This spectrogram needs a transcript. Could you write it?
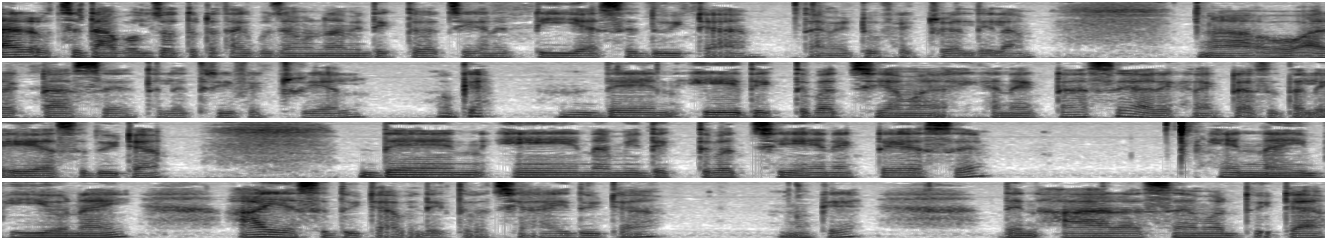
আর হচ্ছে ডাবল যতটা থাকবে, যেমন আমি দেখতে পাচ্ছি এখানে টি আছে দুইটা তাই আমি টু ফ্যাক্টোরিয়াল দিলাম। ও, আরেকটা আছে, তাহলে থ্রি ফ্যাক্টোরিয়াল ওকে দেন এ দেখতে পাচ্ছি আমার এখানে একটা আছে, আর এখানে একটা আছে, তাহলে এ আছে দুইটা। দেন এন আমি দেখতে পাচ্ছি, এন একটাই আছে। এন নাই ভিও নাই, আই আছে দুইটা আমি দেখতে পাচ্ছি, আই দুইটা, ওকে। দেন আর আছে আমার দুইটা,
